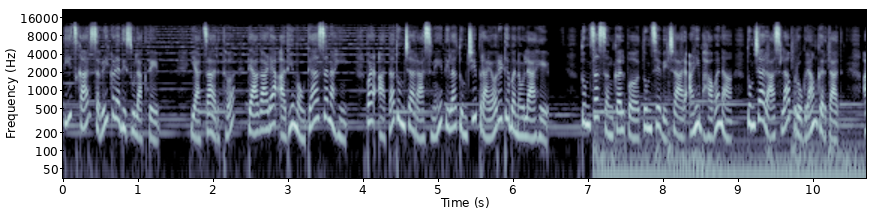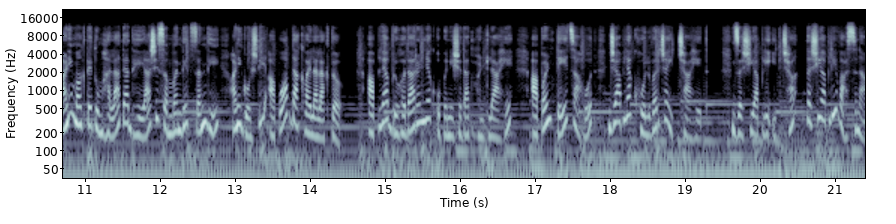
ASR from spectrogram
तीच कार सगळीकडे दिसू लागते. याचा अर्थ त्या गाड्या आधी नव्हत्या असं नाही पण आता तुमच्या रासने तिला तुमची प्रायोरिटी बनवलं आहे. तुमचा संकल्प तुमचे विचार आणि भावना तुमच्या रासला प्रोग्राम करतात आणि मग ते तुम्हाला त्या ध्येयाशी संबंधित संधी आणि गोष्टी आपोआप दाखवायला लागतं. आपल्या बृहदारण्यक उपनिषदात म्हटलं आहे आपण तेच आहोत जे आपल्या खोलवरच्या इच्छा आहेत. जशी आपली इच्छा तशी आपली वासना.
